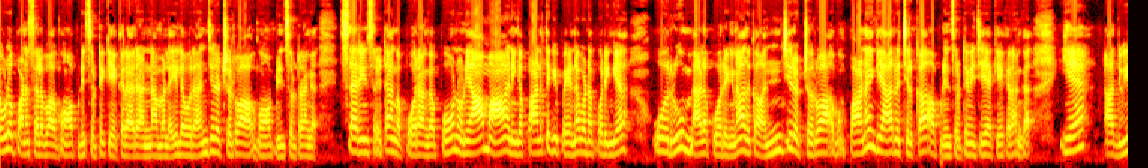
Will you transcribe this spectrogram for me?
எவ்வளோ பணம் செலவாகும்? அப்படின்னு சொல்லிட்டு கேட்குறாரு அண்ணாமலை. இல்லை ஒரு அஞ்சு லட்ச ரூபா ஆகும் அப்படின்னு சொல்கிறாங்க சரின்னு சொல்லிட்டு அங்கே போகிறாங்க போனோடனே ஆமாம் நீங்கள் பணத்துக்கு இப்போ என்ன பண்ண போகிறீங்க ஒரு ரூம் மேலே போகிறீங்கன்னா அதுக்கு அஞ்சு லட்ச ரூபா பணம் இங்கே யார் வச்சுருக்கா? அப்படின்னு சொல்லிட்டு விஜயா கேட்குறாங்க ஏன்? அது வீ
